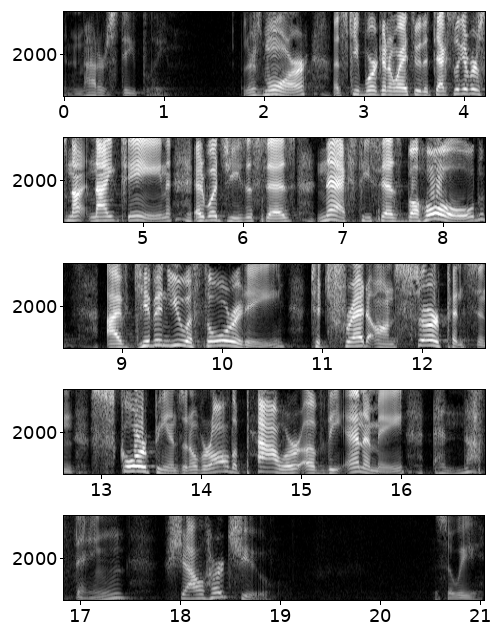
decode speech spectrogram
And it matters deeply. There's more. Let's keep working our way through the text. Look at verse 19 and what Jesus says next. He says, Behold, I've given you authority to tread on serpents and scorpions and over all the power of the enemy, and nothing shall hurt you. so we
